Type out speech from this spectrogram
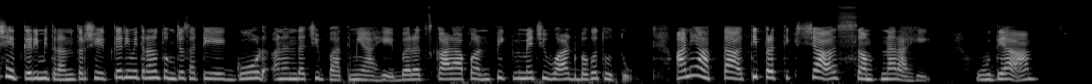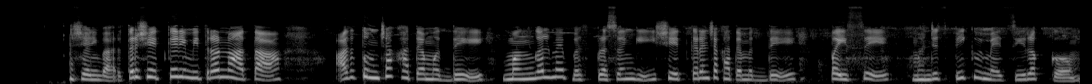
शेतकरी मित्रांनो. तर शेतकरी मित्रांनो तुमच्यासाठी एक गोड आनंदाची बातमी आहे. बरंच काळ आपण पीक विम्याची वाट बघत होतो आणि आता ती प्रतीक्षा संपणार आहे. उद्या शनिवार. तर शेतकरी मित्रांनो आता आता तुमच्या खात्यामध्ये मंगलमय प्रसंगी शेतकऱ्यांच्या खात्यामध्ये पैसे म्हणजेच पीक विम्याची रक्कम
